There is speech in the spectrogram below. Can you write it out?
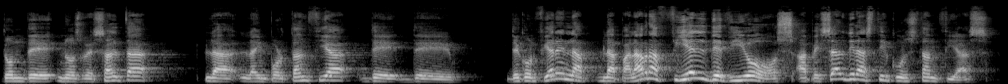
donde nos resalta la, la importancia de, confiar en la, palabra fiel de Dios a pesar de las circunstancias,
